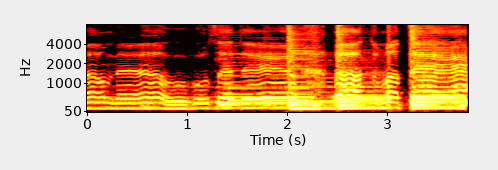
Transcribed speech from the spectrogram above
ら目を伏せて。パッと待って。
